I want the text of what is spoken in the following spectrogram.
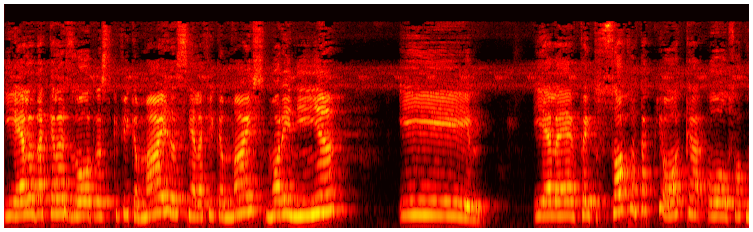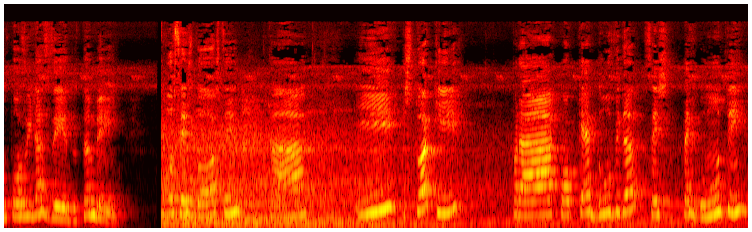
E ela daquelas outras que fica mais assim, ela fica mais moreninha e e ela é feita só com tapioca ou só com polvilho azedo também. Vocês gostem, tá? E estou aqui para qualquer dúvida, vocês perguntem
